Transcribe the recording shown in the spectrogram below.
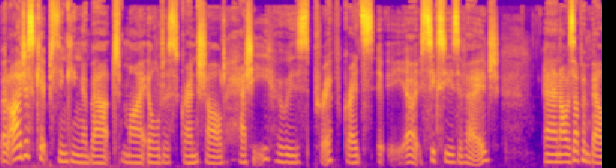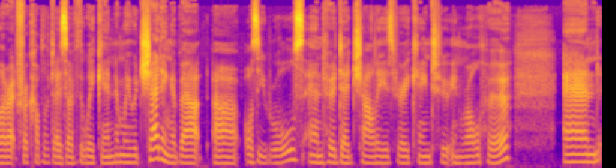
But I just kept thinking about my eldest grandchild, Hattie, who is prep, grade uh, six years of age. And I was up in Ballarat for a couple of days over the weekend, and we were chatting about uh, Aussie rules. And her dad, Charlie, is very keen to enrol her. And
